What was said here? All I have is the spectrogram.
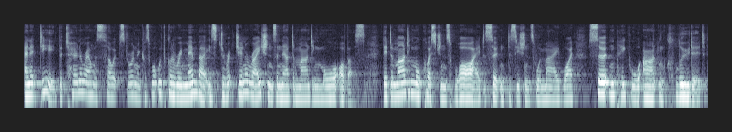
And it did. The turnaround was so extraordinary because what we've got to remember is generations are now demanding more of us. They're demanding more questions why certain decisions were made, why certain people aren't included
